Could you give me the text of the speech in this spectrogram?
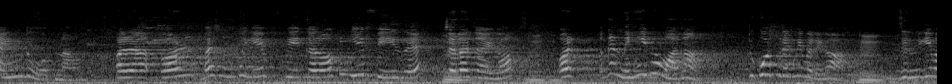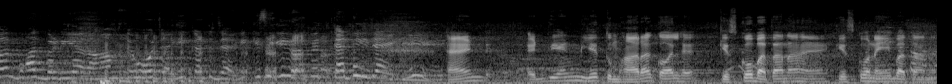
टाइम दो अपना। और और बस उनको ये फील करो कि ये फ़ेज़ है चला जाएगा। हम्म। और अगर नहीं भी हुआ ना तो कोई फ़र्क नहीं पड़ेगा। हम्म। ज़िंदगी में बहुत बढ़िया आराम से हो जाएगी कट जाएगी किसी की घर पे कट ही जाएगी। एंड एट द एंड ये तुम्हारा कॉल है। किसको बताना है किसको नहीं बताना?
